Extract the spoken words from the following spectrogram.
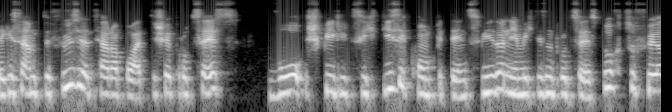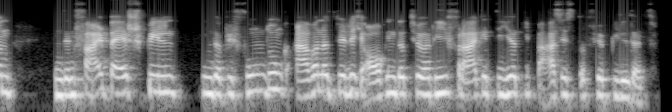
Der gesamte physiotherapeutische Prozess, wo spiegelt sich diese Kompetenz wieder, nämlich diesen Prozess durchzuführen, in den Fallbeispielen, in der Befundung, aber natürlich auch in der Theoriefrage, die ja die Basis dafür bildet.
